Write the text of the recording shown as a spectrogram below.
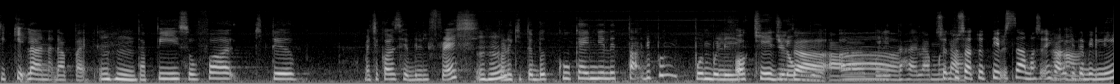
sikit lah nak dapat. Mm-hmm. Tapi so far kita macam kalau saya beli fresh mm-hmm. kalau kita bekukan dia letak dia pun pun boleh okey juga. longer, uh, ah. boleh tahan lama so, lah. so satu tips lah. Maksudnya uh-huh. kalau kita beli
